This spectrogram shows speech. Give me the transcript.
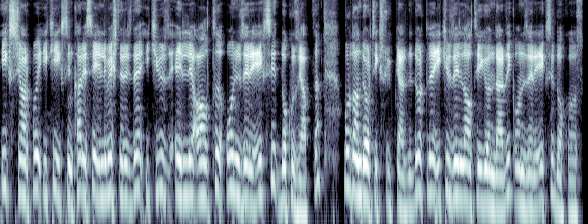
X çarpı 2x'in karesi 55 derecede 256 10 üzeri eksi 9 yaptı. Buradan 4x küp geldi. 4 ile 256'yı gönderdik. 10 üzeri eksi 9.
